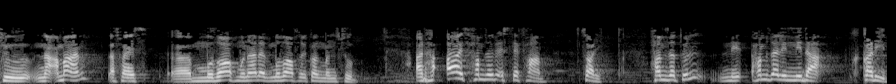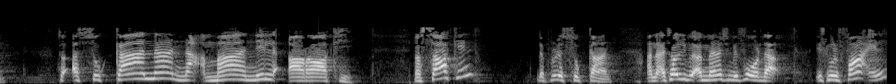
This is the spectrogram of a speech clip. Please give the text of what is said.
to na'man. That's why it's uh, mudhaf munada is mudhaf so it mansub. And ah hamzatul istifham. Sorry. Hamzatul hamza lin nida. Qareeb so asukana na'manil araki. Now sakin the plural is sukan and i told you i mentioned before that ismul fa'il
